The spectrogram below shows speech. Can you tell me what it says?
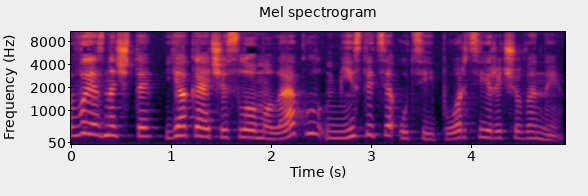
Визначте, яке число молекул міститься у цій порції речовини.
